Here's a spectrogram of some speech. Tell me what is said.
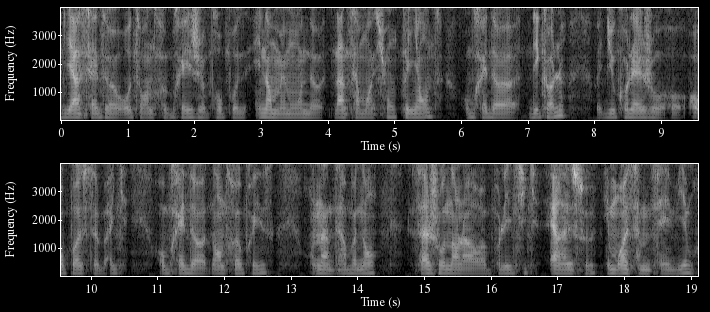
Via cette euh, auto-entreprise, je propose énormément d'interventions payantes auprès d'écoles, du collège au, au, post-bac, auprès d'entreprises, en intervenant. Ça joue dans leur politique RSE. Et moi, ça me fait vivre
